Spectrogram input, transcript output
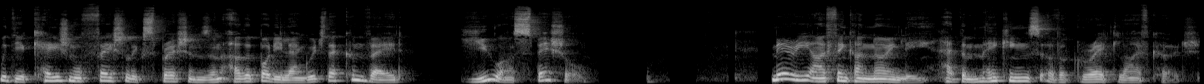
with the occasional facial expressions and other body language that conveyed, You are special. Mary, I think unknowingly, had the makings of a great life coach.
